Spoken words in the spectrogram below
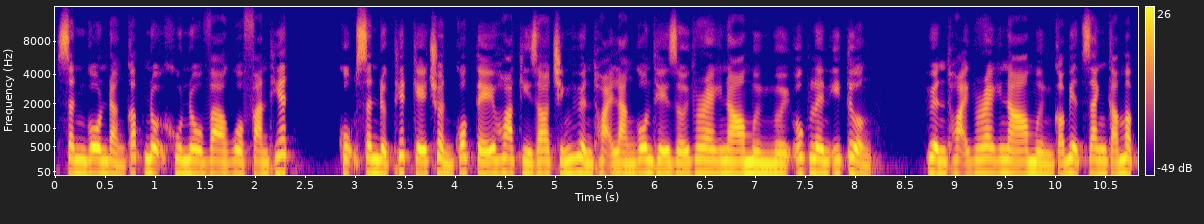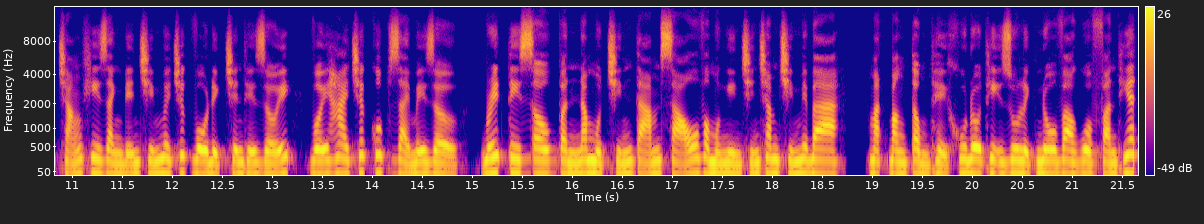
sân golf đẳng cấp nội khu Nova World Phan Thiết. Cụm sân được thiết kế chuẩn quốc tế Hoa Kỳ do chính huyền thoại làng golf thế giới Greg Mường người Úc lên ý tưởng. Huyền thoại Greg Norman có biệt danh cá mập trắng khi giành đến 90 chức vô địch trên thế giới, với hai chiếc cúp giải Major, British Open năm 1986 và 1993, mặt bằng tổng thể khu đô thị du lịch Nova World Phan Thiết.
